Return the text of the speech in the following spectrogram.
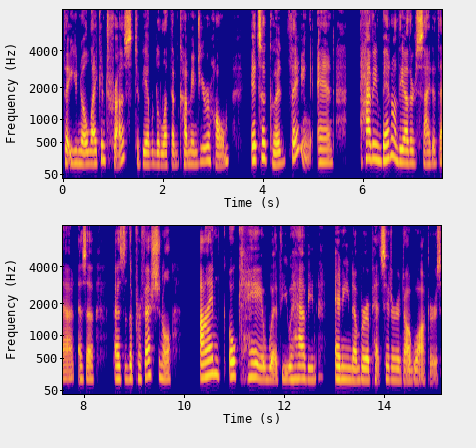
that you know, like, and trust to be able to let them come into your home, it's a good thing. And having been on the other side of that as a as the professional, I'm okay with you having any number of pet sitter and dog walkers.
